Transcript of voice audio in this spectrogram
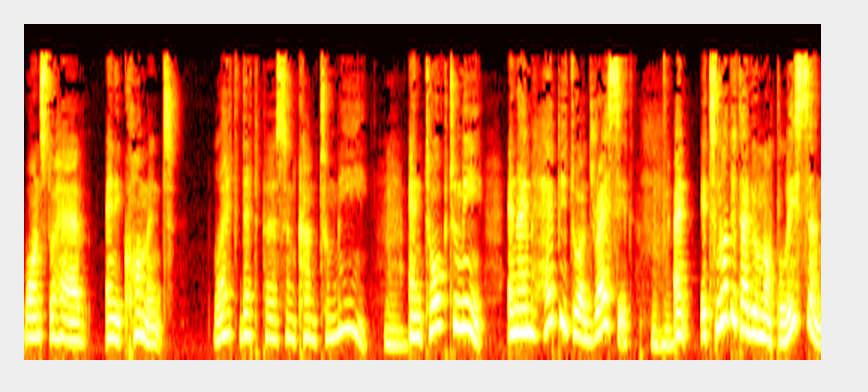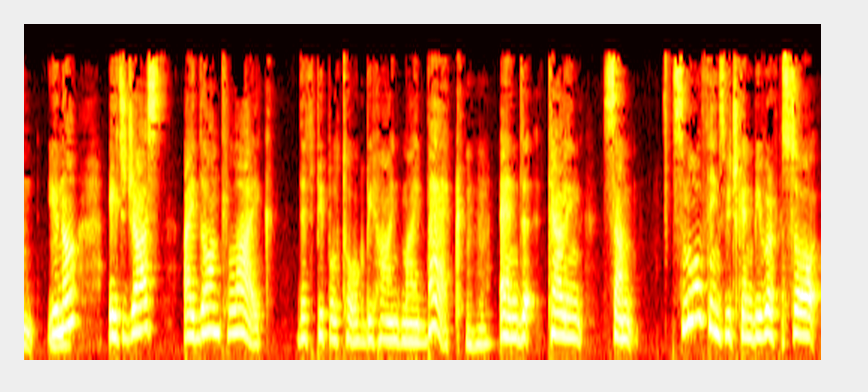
wants to have any comment, let that person come to me Mm-hmm. and talk to me. And I'm happy to address it. Mm-hmm. And it's not that I will not listen, you mm-hmm. know, it's just I don't like that people talk behind my back and telling some small things which can be worked. So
